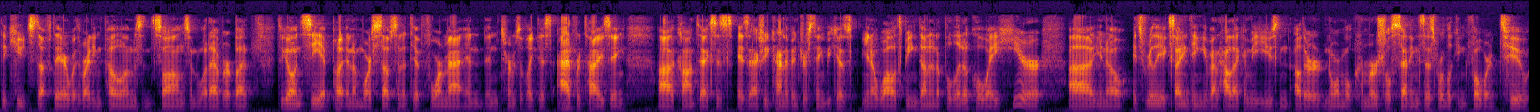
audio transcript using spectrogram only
the cute stuff there with writing poems and songs and whatever. But to go and see it put in a more substantive format in, in terms of like this advertising uh, context is, is actually kind of interesting because, you know, while it's being done in a political way here, uh, you know, it's really exciting thinking about how that can be used in other normal commercial settings as we're looking forward to.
